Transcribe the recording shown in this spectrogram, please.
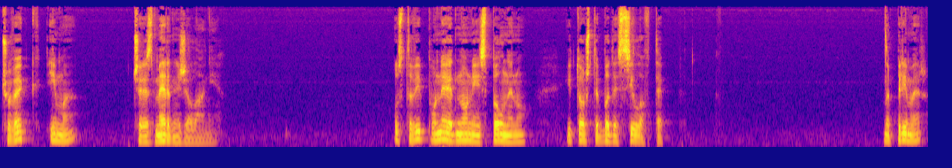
Човек има чрезмерни желания. Остави поне едно неизпълнено и то ще бъде сила в теб. Например,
